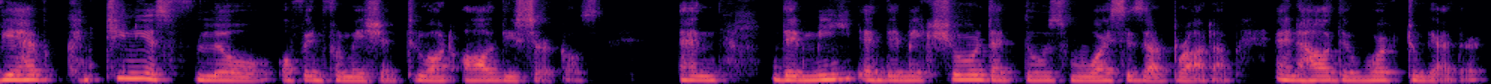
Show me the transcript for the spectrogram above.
we have continuous flow of information throughout all these circles. And they meet and they make sure that those voices are brought up and how they work together.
